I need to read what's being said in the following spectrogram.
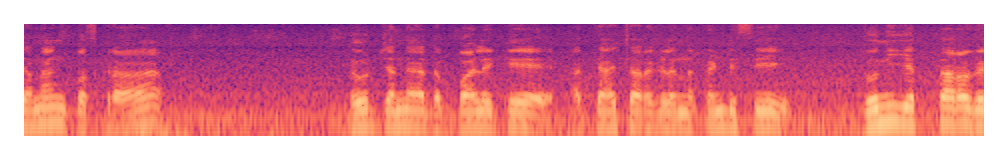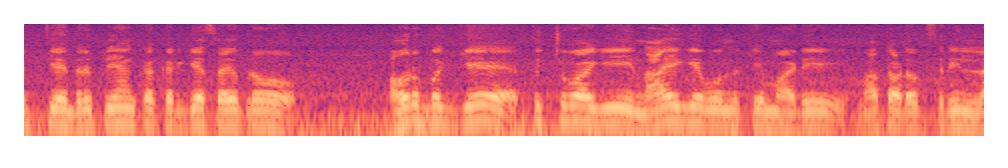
ಜನಾಂಗಕ್ಕೋಸ್ಕರ ದೌರ್ಜನ್ಯ, ದಬ್ಬಾಳಿಕೆ, ಅತ್ಯಾಚಾರಗಳನ್ನು ಖಂಡಿಸಿ ಧ್ವನಿ ಎತ್ತಾರೋ ವ್ಯಕ್ತಿ ಅಂದರೆ ಪ್ರಿಯಾಂಕಾ ಖರ್ಗೆ ಸಾಹೇಬರು. ಅವರ ಬಗ್ಗೆ ತುಚ್ಛವಾಗಿ ನಾಯಿಗೆ ಹೋಲಿಕೆ ಮಾಡಿ ಮಾತಾಡೋದು ಸರಿ ಇಲ್ಲ.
